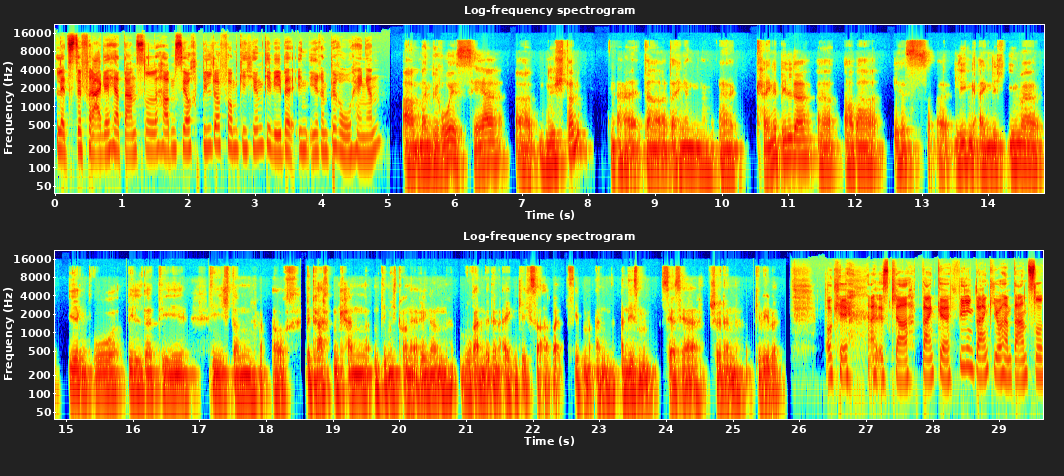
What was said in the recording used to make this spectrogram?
Letzte Frage, Herr Danzel. Haben Sie auch Bilder vom Gehirngewebe in Ihrem Büro hängen? Äh, mein Büro ist sehr äh, nüchtern. Äh, da, da hängen äh, keine Bilder, äh, aber es äh, liegen eigentlich immer irgendwo Bilder, die, die ich dann auch betrachten kann und die mich daran erinnern, woran wir denn eigentlich so arbeiten, eben an, an diesem sehr, sehr schönen Gewebe. Okay, alles klar. Danke. Vielen Dank, Johann Danzel,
